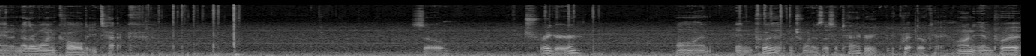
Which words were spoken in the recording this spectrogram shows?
and another one called attack. So trigger on input, which one is this, attack or equipped? Okay, on input,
